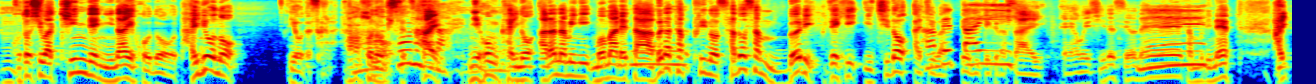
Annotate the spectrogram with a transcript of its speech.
今年は近年にないほど大量のようですから、この季節、はい。日本海の荒波に揉まれた油たっぷりの佐渡産ブリ、ぜひ一度味わってみてください。えー美味しいですよね。寒ブリね。はい。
